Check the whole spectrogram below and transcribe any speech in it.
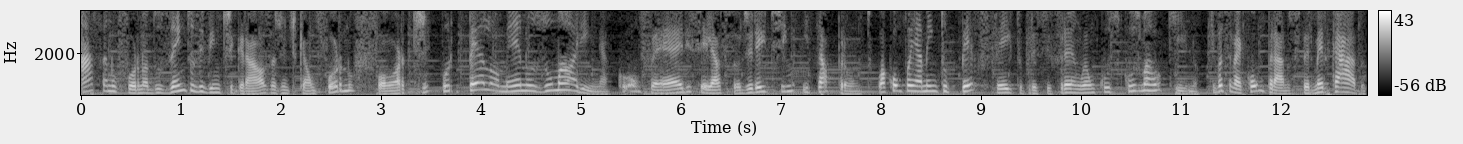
Assa no forno a 220 graus, a gente quer um forno forte, por pelo menos uma horinha. Confere se ele assou direitinho e tá pronto. O acompanhamento perfeito para esse frango é um cuscuz marroquino, que você vai comprar no supermercado.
